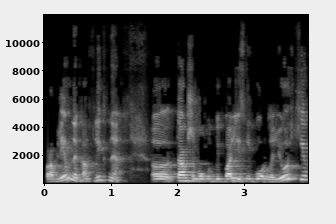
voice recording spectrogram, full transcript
проблемная, конфликтная, э, также могут быть болезни горла легких,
